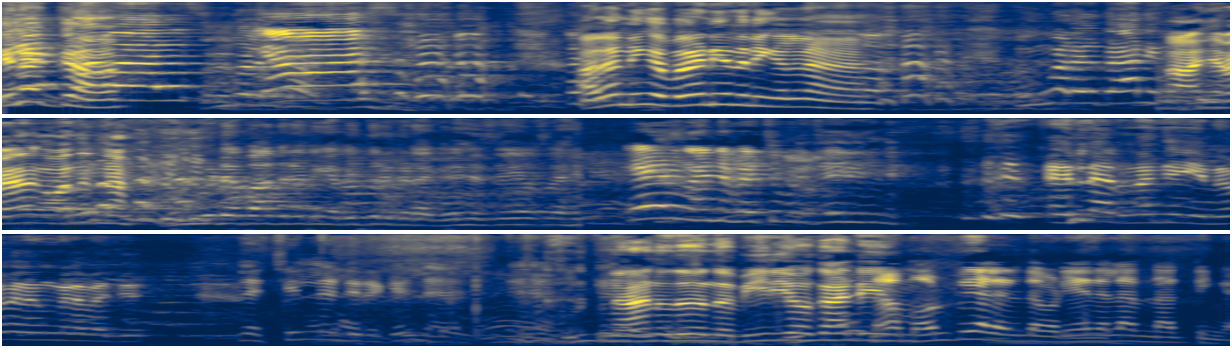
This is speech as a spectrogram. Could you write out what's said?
எனக்கா? அதான் நீங்க வேண்டியது நீங்க என்ன உங்களுக்கு தானே ஆ, இங்க வேற வந்துட்டேன் வீட்டை பார்த்துட்டு வித்துரு கிடக்கு. Save save. ஏனுங்க என்ன வச்சு பிடிச்சி எல்லாரும் தான் செய்யணும் உங்களை வச்சு இல்ல இல்ல இந்த வீடியோ காண்டி நான் மொன்ட்ரியால் இருந்தபடியே இதெல்லாம் நத்திங்க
